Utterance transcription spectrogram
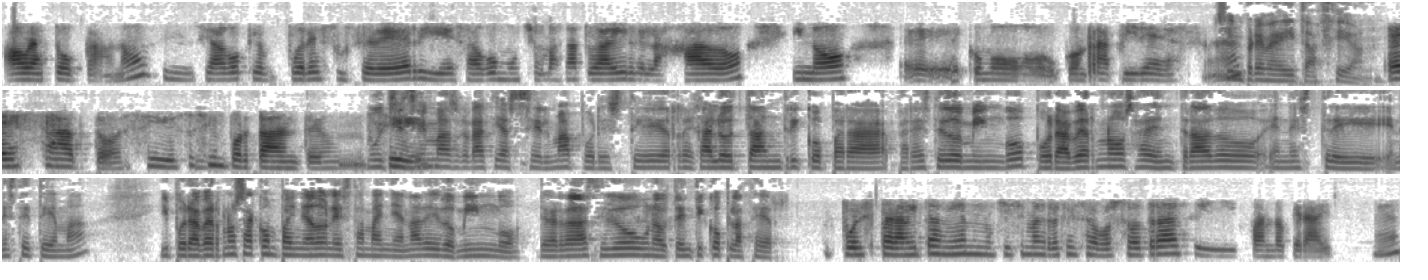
ahora toca, ¿no? Sin, sin algo que puede suceder y es algo mucho más natural y relajado y no eh, como con rapidez. ¿eh? Sin premeditación. Exacto, sí, eso es mm. importante. Muchísimas gracias, Selma, por este regalo tántrico para, para este domingo, por habernos adentrado en este, en este tema y por habernos acompañado en esta mañana de domingo. De verdad ha sido un auténtico placer. Pues para mí también, muchísimas gracias a vosotras y cuando queráis. ¿eh?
